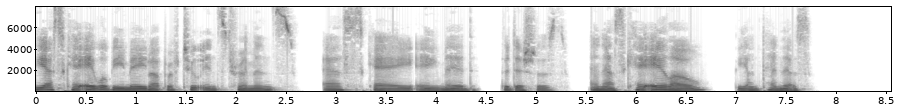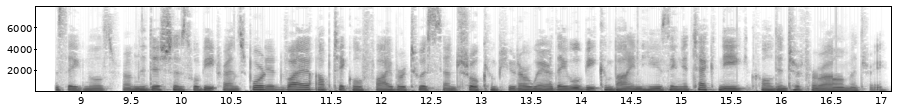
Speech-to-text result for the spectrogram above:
The SKA will be made up of two instruments, SKA mid, the dishes, and SKA low, the antennas. The signals from the dishes will be transported via optical fiber to a central computer where they will be combined using a technique called interferometry.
